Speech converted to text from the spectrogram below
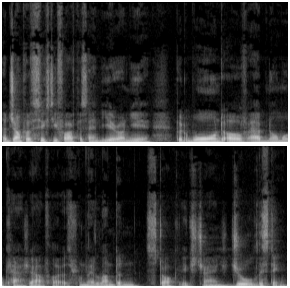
a jump of 65% year on year, but warned of abnormal cash outflows from their London Stock Exchange dual listing,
